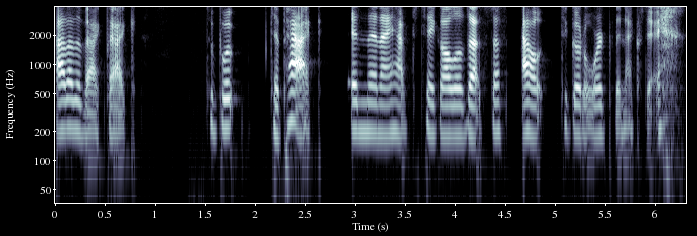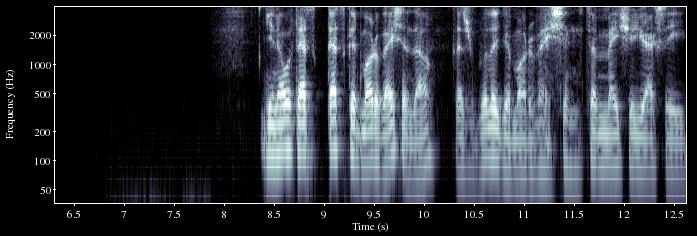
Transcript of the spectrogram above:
out of the backpack to put to pack, and then I have to take all of that stuff out to go to work the next day. You know what? That's that's good motivation though. That's really good motivation to make sure you actually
